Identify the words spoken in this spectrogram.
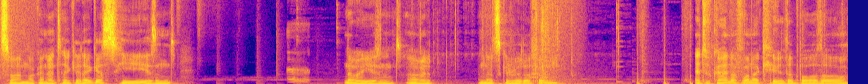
so I'm not gonna attack it. I guess he isn't. No, he isn't. Alright. And let's get rid of him. I do kind of want to kill the boar though,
